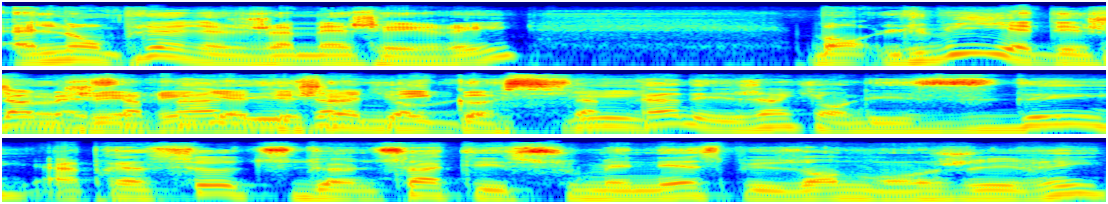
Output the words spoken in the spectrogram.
Elle non plus, elle n'a jamais géré. Bon, lui, il a déjà Non, géré, il a des déjà gens qui ont- négocié. ça prend des gens qui ont des idées. Après ça, tu donnes ça à tes sous-ministres, puis les autres vont gérer.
